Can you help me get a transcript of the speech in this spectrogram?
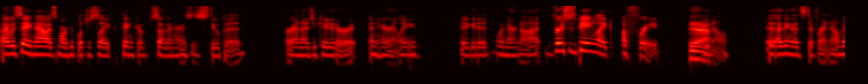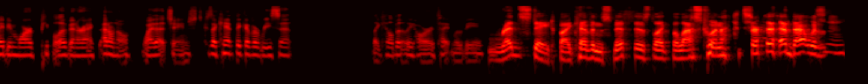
I would say now it's more people just like think of Southerners as stupid, or uneducated, or inherently bigoted when they're not. Versus being like afraid. Yeah, You know. I think that's different now. Maybe more people have interact. I don't know why that changed because I can't think of a recent like hillbilly horror type movie. Red State by Kevin Smith is like the last one I could sort of. That was Mhm.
